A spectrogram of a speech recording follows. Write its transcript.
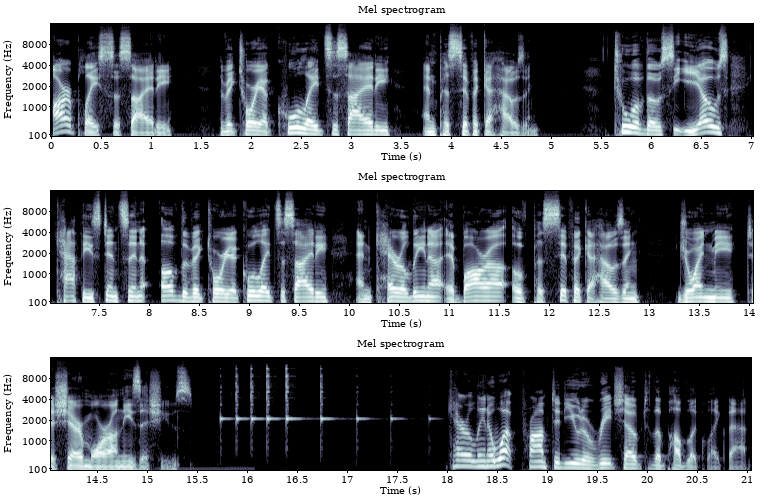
Our Place Society, the Victoria Cool Aid Society, and Pacifica Housing. Two of those CEOs, Kathy Stinson of the Victoria Cool Aid Society and Carolina Ibarra of Pacifica Housing, join me to share more on these issues. Carolina, what prompted you to reach out to the public like that?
